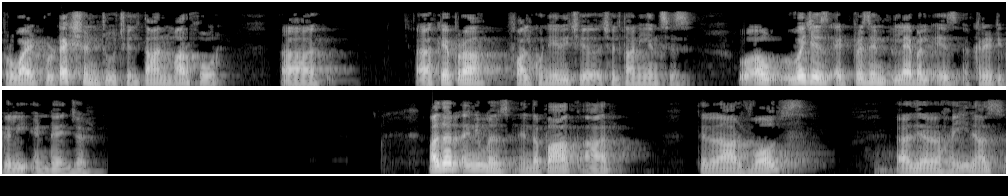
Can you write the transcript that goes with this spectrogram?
provide protection to Chiltan markhor, uh, Capra falconeri chiltaniensis which is at present level is critically endangered. Other animals in the park are there are wolves, there are hyenas,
